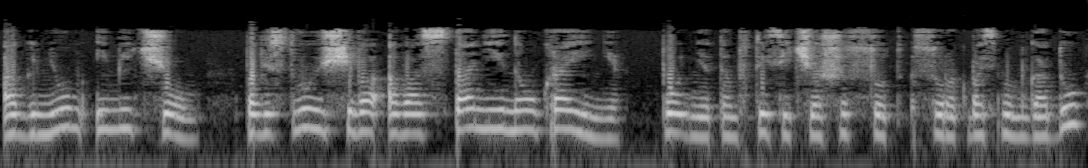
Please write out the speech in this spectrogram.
«Огнем и мечом», повествующего о восстании на Украине, поднятом в 1648 году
